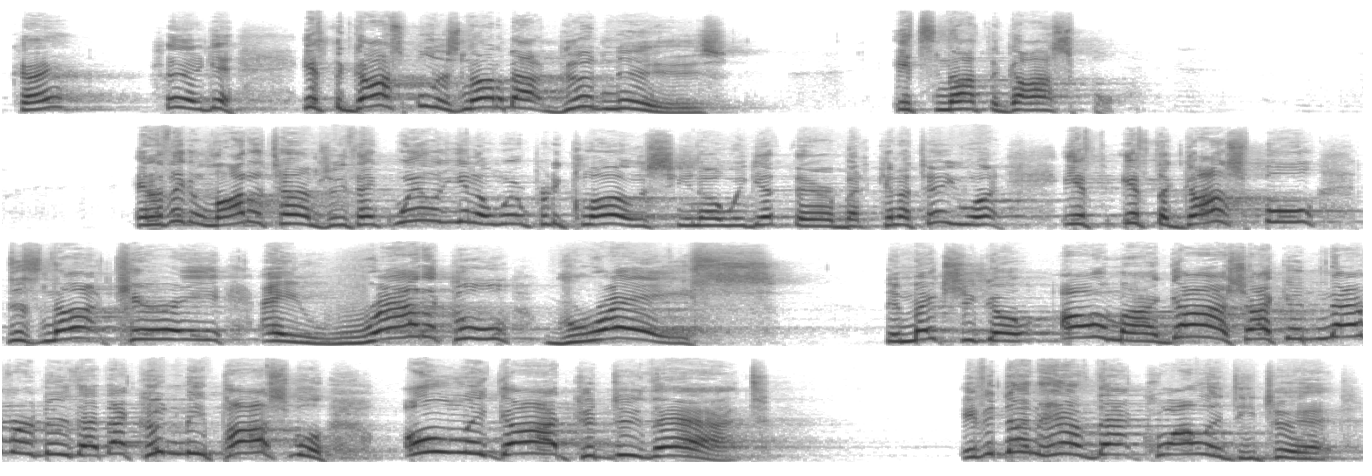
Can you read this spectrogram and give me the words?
Okay? Say that again. If the gospel is not about good news, it's not the gospel. And I think a lot of times we think, well, you know, we're pretty close, you know, we get there. But can I tell you what? If, if the gospel does not carry a radical grace that makes you go, oh my gosh, I could never do that. That couldn't be possible. Only God could do that. If it doesn't have that quality to it,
